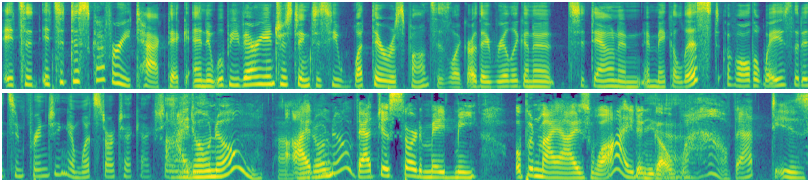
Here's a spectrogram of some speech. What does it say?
it's a it's a discovery tactic, and it will be very interesting to see what their response is. Like, are they really going to sit down and, and make a list of all the ways that it's infringing and what Star Trek actually? I is? don't know. I don't know. That just sort of made me open my eyes wide and go, wow, that is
